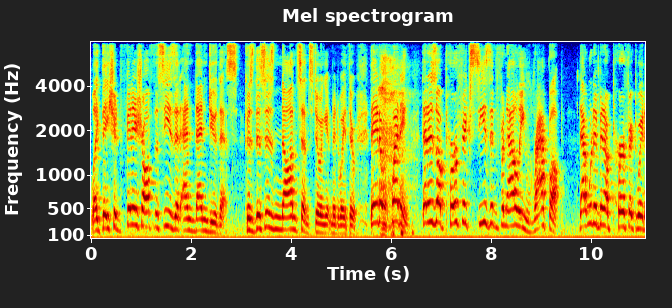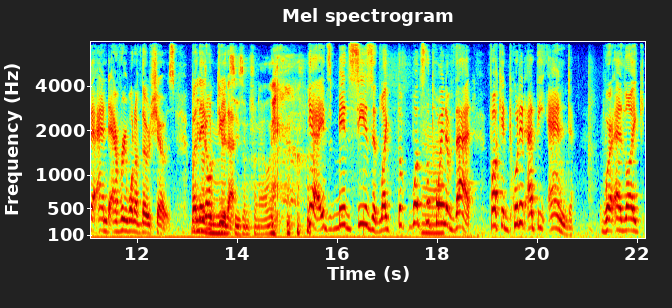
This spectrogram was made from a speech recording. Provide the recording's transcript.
Like they should finish off the season and then do this because this is nonsense doing it midway through. They had a wedding. That is a perfect season finale wrap up. That would have been a perfect way to end every one of those shows, but they don't do that. Season finale. Yeah, it's mid season. Like the what's the point of that? Fucking put it at the end. Where and like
